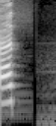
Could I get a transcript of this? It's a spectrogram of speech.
บ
